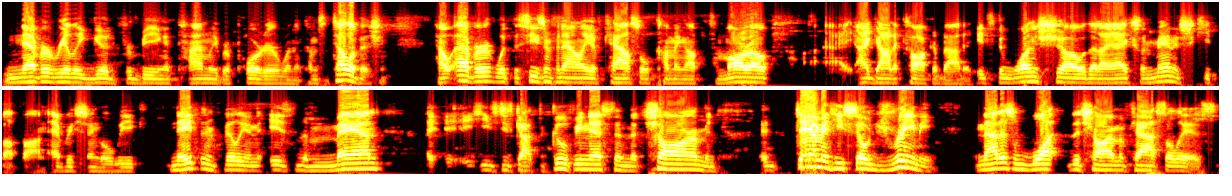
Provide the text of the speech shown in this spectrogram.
never really good for being a timely reporter when it comes to television. However, with the season finale of Castle coming up tomorrow, I, I gotta talk about it. It's the one show that I actually managed to keep up on every single week. Nathan Fillion is the man he's just got the goofiness and the charm, and, and damn it, he's so dreamy. And that is what the charm of Castle is.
